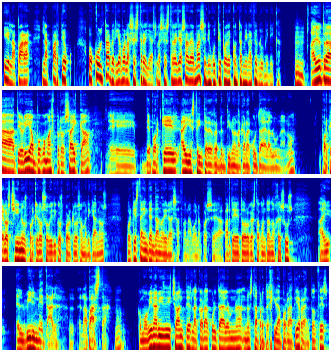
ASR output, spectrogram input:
y la, para, la parte oculta veríamos las estrellas. Las estrellas, además, sin ningún tipo de contaminación lumínica. Mm. Hay otra teoría un poco más prosaica eh, de por qué hay este interés repentino en la cara oculta de la Luna, ¿no? ¿Por qué los chinos? ¿Por qué los soviéticos? ¿Por qué los americanos? ¿Por qué están intentando ir a esa zona? Bueno, pues eh, aparte de todo lo que está contando Jesús, hay el bill metal, la pasta, ¿no? Como bien habéis dicho antes, la cara oculta de la Luna no está protegida por la Tierra, entonces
